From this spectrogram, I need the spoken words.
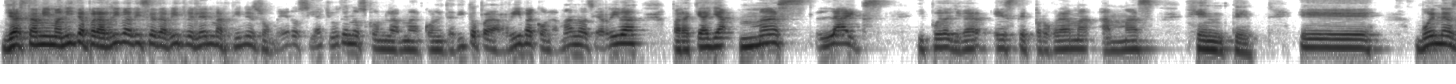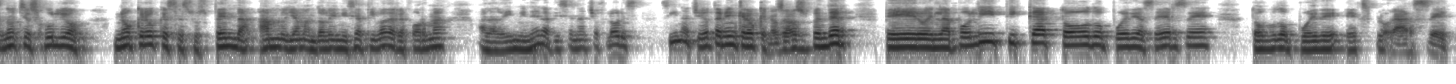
ya está mi manita para arriba, dice David Belén Martínez Romero. Sí, ayúdenos con, la, con el dedito para arriba, con la mano hacia arriba, para que haya más likes y pueda llegar este programa a más gente. Eh, buenas noches, Julio. No creo que se suspenda. AMLO ya mandó la iniciativa de reforma a la ley minera, dice Nacho Flores. Sí, Nacho, yo también creo que no se va a suspender, pero en la política todo puede hacerse, todo puede explorarse.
